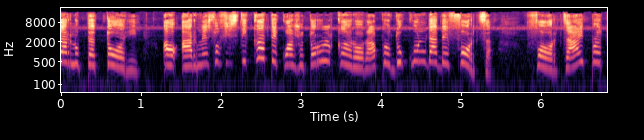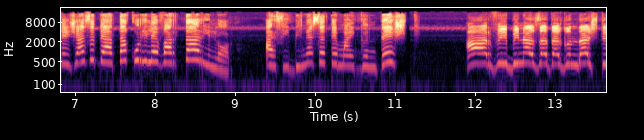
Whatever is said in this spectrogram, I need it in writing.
dar luptătorii au arme sofisticate cu ajutorul cărora produc unda de forță Forța îi protejează de atacurile vartarilor Ar fi bine să te mai gândești. Ar fi bine să te gândești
